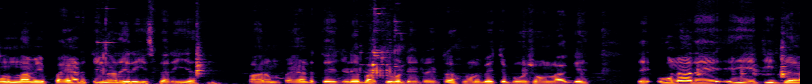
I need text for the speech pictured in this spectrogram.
ਹੁਣ ਨਵੇਂ 65 ਚ ਇਹਨਾਂ ਨੇ ਰੀਸ ਕਰੀ ਆ ਫਾਰਮ 65 ਤੇ ਜਿਹੜੇ ਬਾਕੀ ਵੱਡੇ ਟਰੈਕਟਰ ਆ, ਹੁਣ ਵਿੱਚ ਬੋਸ਼ ਆਉਣ ਲੱਗ ਗਏ। ਤੇ ਉਹਨਾਂ ਦੇ ਇਹ ਚੀਜ਼ਾਂ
